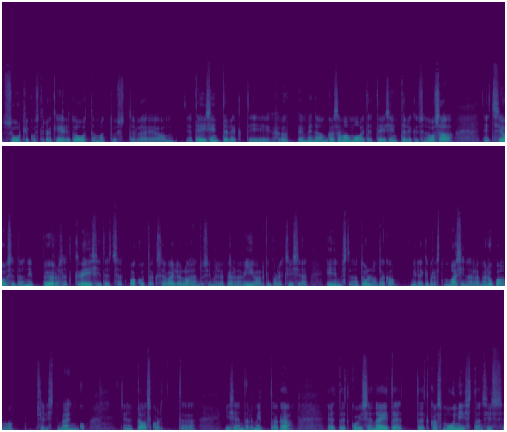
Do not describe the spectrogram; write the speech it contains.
suutlikkust reageerida ootamatustele ja, ja tehisintellekti õppimine on ka samamoodi, et tehisintellektis on osa, neid seosed on nii pööraselt kreisid, et sealt pakutakse välja lahendusi, mille peale me iialgi poleks ise inimestena tulnud, aga millegipärast masinale me lubame sellist mängu. ja nüüd taaskord äh, iseendale mitte, aga jah, et, et kui see näide, et, et kas ma unistan, siis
